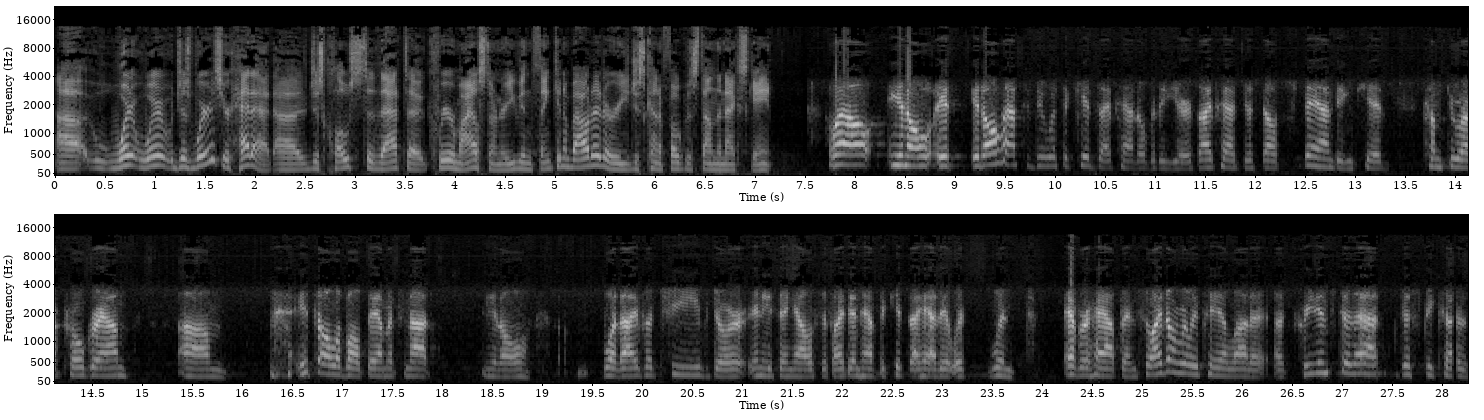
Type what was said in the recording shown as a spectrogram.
Uh, where, where, just where is your head at? Uh, just close to that uh, career milestone. Are you even thinking about it, or are you just kind of focused on the next game? Well, you know, it it all has to do with the kids I've had over the years. I've had just outstanding kids come through our program. Um, it's all about them. It's not, you know, what I've achieved or anything else. If I didn't have the kids I had, it would wouldn't ever happen. So I don't really pay a lot of uh, credence to that, just because,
